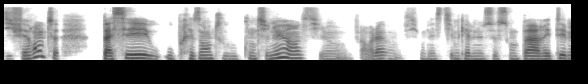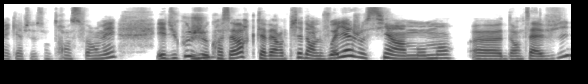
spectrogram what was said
différentes, passées ou présentes ou continues, hein, si on enfin voilà, si on estime qu'elles ne se sont pas arrêtées, mais qu'elles se sont transformées et du coup, je Mmh crois savoir que tu avais un pied dans le voyage aussi à un moment, dans ta vie.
